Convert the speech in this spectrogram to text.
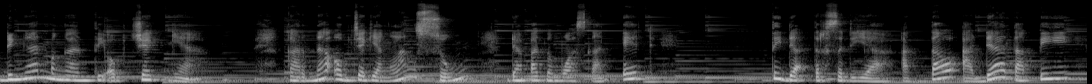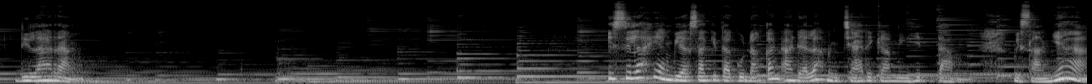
dengan mengganti objeknya. Karena objek yang langsung dapat memuaskan id tidak tersedia atau ada tapi dilarang. Istilah yang biasa kita gunakan adalah mencari kambing hitam. Misalnya,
